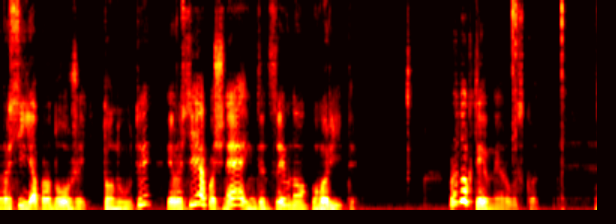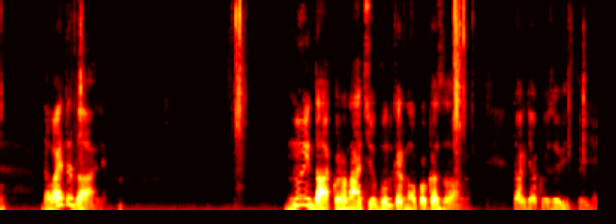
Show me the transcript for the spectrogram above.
Росія продовжить тонути, і Росія почне інтенсивно горіти. Продуктивний розклад. Давайте далі. Ну і так, коронацію бункерного показали. Так, дякую за відповіді.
